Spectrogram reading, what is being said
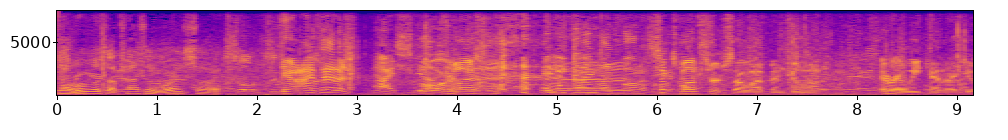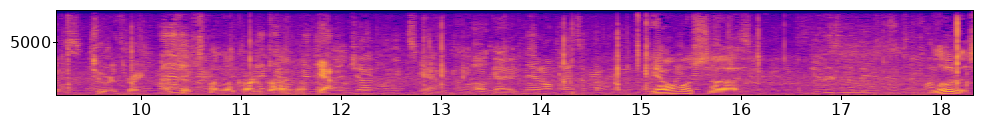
Yeah, where was I? I'm trying to think where I saw it. Yeah, I've had it I for scored. the last Anytime I thought of six months or so. I've been doing every Yeah. weekend. I do two or three. That's a fun little car to drive, huh? Yeah. Yeah. Okay. They all kinds of. Yeah, almost uh, Lotus.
